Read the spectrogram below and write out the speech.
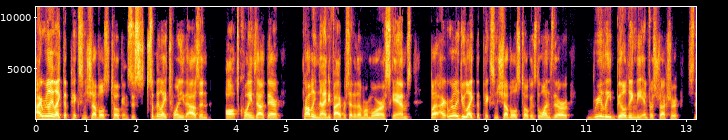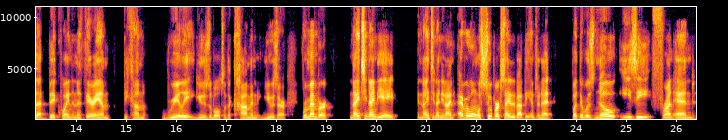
I really like the picks and shovels tokens. There's something like 20,000 altcoins out there. Probably 95% of them or more are scams, but I really do like the picks and shovels tokens, the ones that are really building the infrastructure so that Bitcoin and Ethereum become really usable to the common user. Remember, 1998 and 1999, everyone was super excited about the internet, but there was no easy front end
